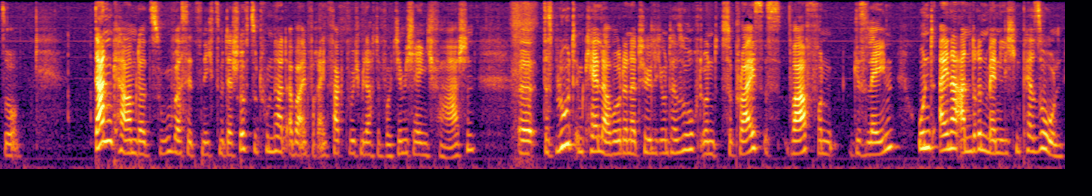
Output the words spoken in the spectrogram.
So. Dann kam dazu, was jetzt nichts mit der Schrift zu tun hat, aber einfach ein Fakt, wo ich mir dachte, wollt ihr mich eigentlich verarschen? Äh, das Blut im Keller wurde natürlich untersucht und Surprise, es war von Ghislaine und einer anderen männlichen Person.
